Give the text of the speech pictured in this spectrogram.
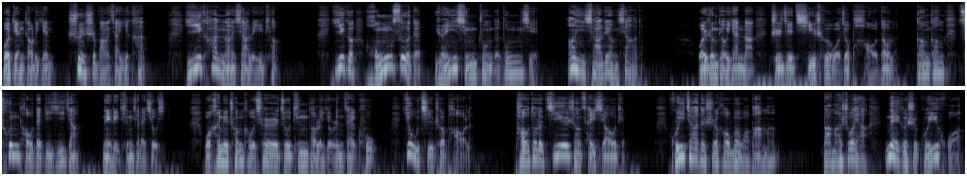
我点着了烟，顺势往下一看，一看呢，吓了一跳，一个红色的圆形状的东西，按下亮下的。我扔掉烟呢，直接骑车我就跑到了刚刚村头的第一家那里停下来休息。我还没喘口气儿，就听到了有人在哭，又骑车跑了，跑到了街上才消停。回家的时候问我爸妈，爸妈说呀，那个是鬼火。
